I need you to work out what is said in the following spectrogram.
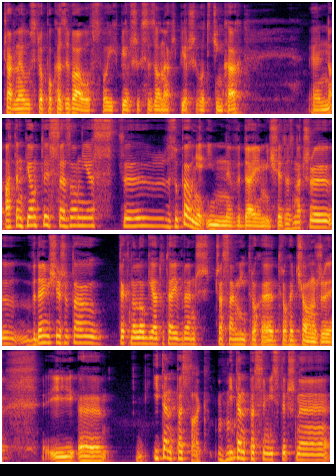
Czarne Lustro pokazywało w swoich pierwszych sezonach i pierwszych odcinkach. E, no a ten piąty sezon jest e, zupełnie inny, wydaje mi się. To znaczy, e, wydaje mi się, że ta technologia tutaj wręcz czasami trochę, trochę ciąży. I, i, ten, pes tak. mhm. i ten pesymistyczny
